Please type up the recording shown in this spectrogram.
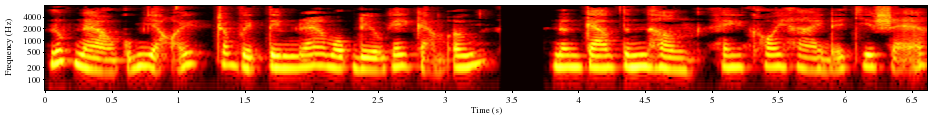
lúc nào cũng giỏi trong việc tìm ra một điều gây cảm ứng, nâng cao tinh thần hay khôi hài để chia sẻ.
